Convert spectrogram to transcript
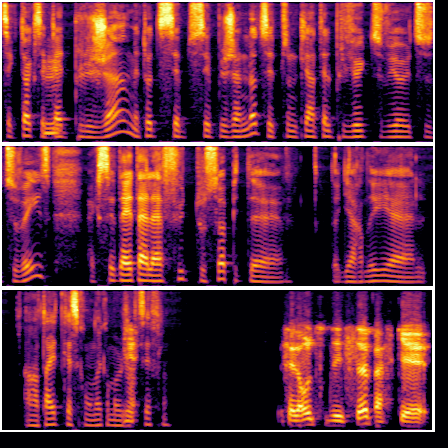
TikTok, c'est mm. peut-être plus jeune, mais toi, tu cibles ces plus jeunes-là, tu cibles une clientèle plus vieux que tu, tu, vises. Fait que c'est d'être à l'affût de tout ça puis de, de garder euh, en tête qu'est-ce qu'on a comme objectif. C'est drôle que tu dises ça parce que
